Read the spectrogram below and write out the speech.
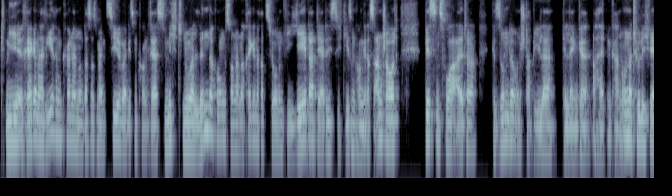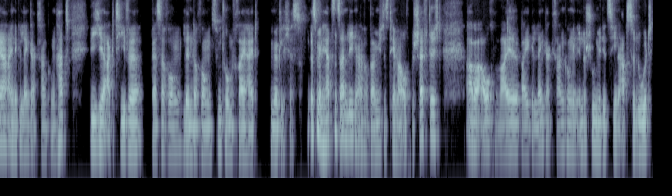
Knie regenerieren können und das ist mein Ziel bei diesem Kongress, nicht nur Linderung, sondern auch Regeneration und wie jeder, der sich diesen Kongress anschaut, bis ins hohe Alter gesunde und stabile Gelenke erhalten kann. Und natürlich, wer eine Gelenkerkrankung hat, wie hier aktive Besserung, Linderung, Symptomfreiheit möglich ist. Ist mir ein Herzensanliegen, einfach weil mich das Thema auch beschäftigt, aber auch weil bei Gelenkerkrankungen in der Schulmedizin absolut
